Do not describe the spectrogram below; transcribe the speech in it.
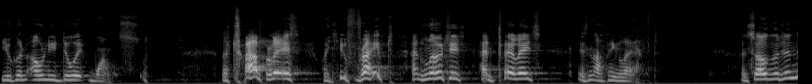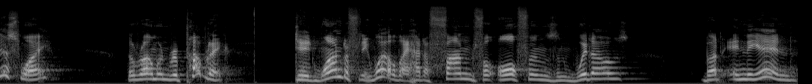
You can only do it once. the trouble is, when you've raped and looted and pillaged, there's nothing left. And so that in this way, the Roman Republic did wonderfully well. They had a fund for orphans and widows, but in the end,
